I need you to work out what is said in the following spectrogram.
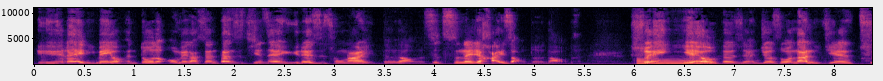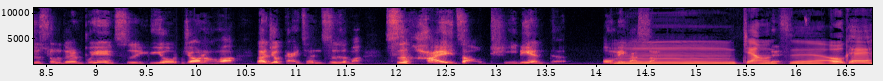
鱼类里面有很多的欧米伽三，但是其实这些鱼类是从哪里得到的？是吃那些海藻得到的。所以也有的人就说，那你今天吃素的人不愿意吃鱼油胶囊的话，那就改成吃什么？吃海藻提炼的。Omega 三，嗯，这样子，OK，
